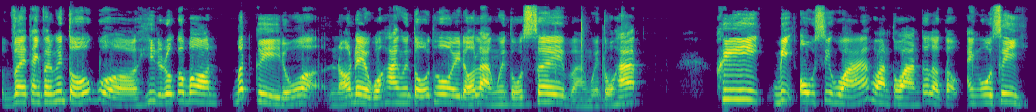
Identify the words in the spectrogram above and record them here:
Về thành phần nguyên tố của hydrocarbon bất kỳ đúng không ạ? Nó đều có hai nguyên tố thôi, đó là nguyên tố C và nguyên tố H. Khi bị oxy hóa hoàn toàn tức là cậu anh oxy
